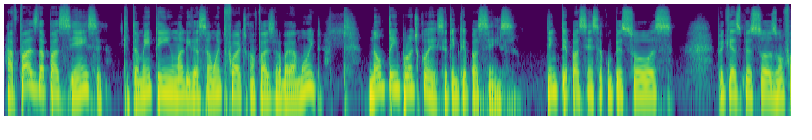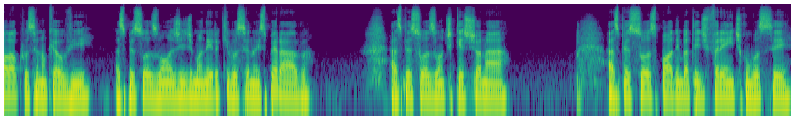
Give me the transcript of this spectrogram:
a fase da paciência, que também tem uma ligação muito forte com a fase de trabalhar muito, não tem por onde correr. Você tem que ter paciência. Tem que ter paciência com pessoas, porque as pessoas vão falar o que você não quer ouvir. As pessoas vão agir de maneira que você não esperava. As pessoas vão te questionar. As pessoas podem bater de frente com você.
